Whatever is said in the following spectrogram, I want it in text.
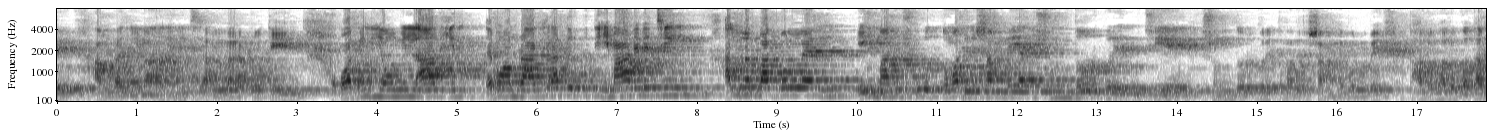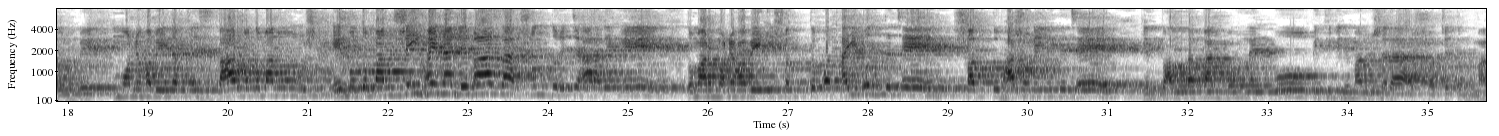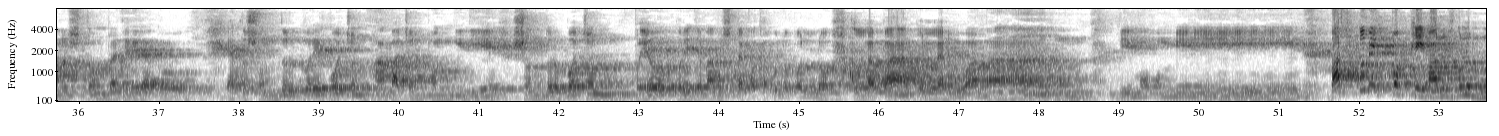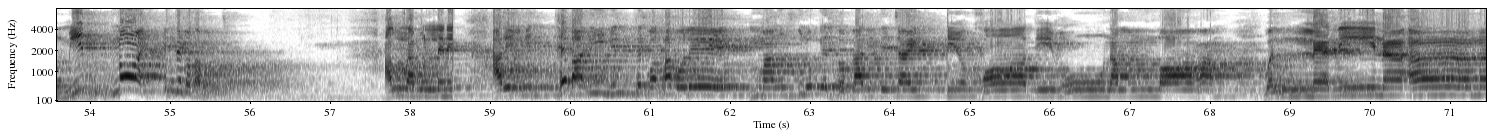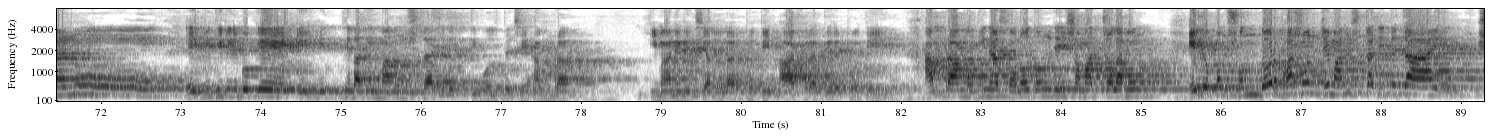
আমরা ইমান এনেছি আল্লাহর প্রতি। এবং আমরা আখিরাতের প্রতি ইমান এনেছি। আল্লাহ পাক বললেন, এই মানুষগুলো তোমাদের সামনে এত সুন্দর করে গুছিয়ে, সুন্দর করে তোমাদের সামনে বলবে, ভালো ভালো কথা বলবে। মনে হবে এটা ফেস্তার মতো মানুষ। এর মতো মানুষই হয় না, লেবাস আর সুন্দর চেহারা দেখে তোমার মনে হবে এই সত্য কথাই বলতেছে, সত্য ভাষণে দিতেছে। কিন্তু আল্লাহ পাক বললেন, ও পৃথিবীর মানুষেরা, সচেতন মানুষ, তোমরা জেনে রাখো, এত সুন্দর করে বচন বাচন ভঙ্গি দিয়ে সুন্দর বচন প্রয়োগ করে যে মানুষটা কথাগুলো বলল, আল্লাহ পাক বললেন ওয়ামাহুম বিমুমিনিন বাস্তবিক পক্ষে এই মানুষগুলো মুমিন নয় মিথ্যে কথা বলছে আল্লাহ বললেন আর এই মিথ্যেবাদী মিথ্যে কথা বলে মানুষগুলোকে ধোকা দিতে চাই يخادعون الله والذين آمنوا এই পৃথিবীর বুকে এই মিথ্যেবাদী মানুষরা যে ব্যক্তি বলতেছে আমরা ইমান এনেছি আল্লাহর প্রতি, আখরাতের প্রতি। আমরা মদিনা সনদ অনুযায়ী সমাজ চলাব। এইরকম সুন্দর ভাষণ যে মানুষটা দিতে চায়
